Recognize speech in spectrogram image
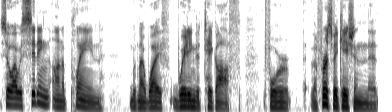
So I was sitting on a plane with my wife waiting to take off for the first vacation that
